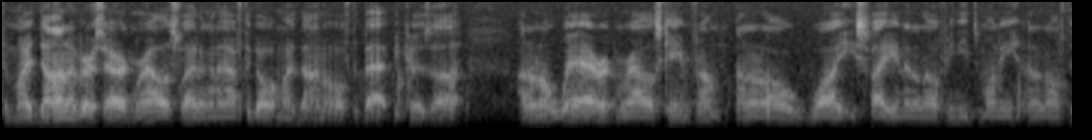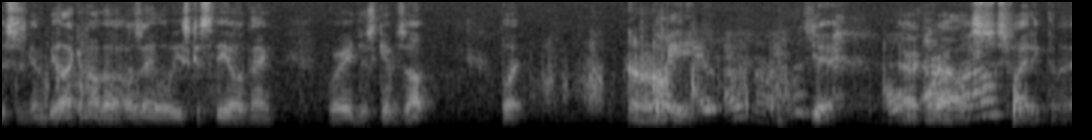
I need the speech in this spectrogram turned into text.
the Maidana versus Erik Morales fight. I'm gonna have to go with Maidana off the bat because uh, I don't know where Erik Morales came from. I don't know why he's fighting. I don't know if he needs money. I don't know if this is gonna be like another Jose Luis Castillo thing, where he just gives up. But I don't know. Wait, He, Erik Morales? yeah, Old Erik Morales is fighting tonight.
